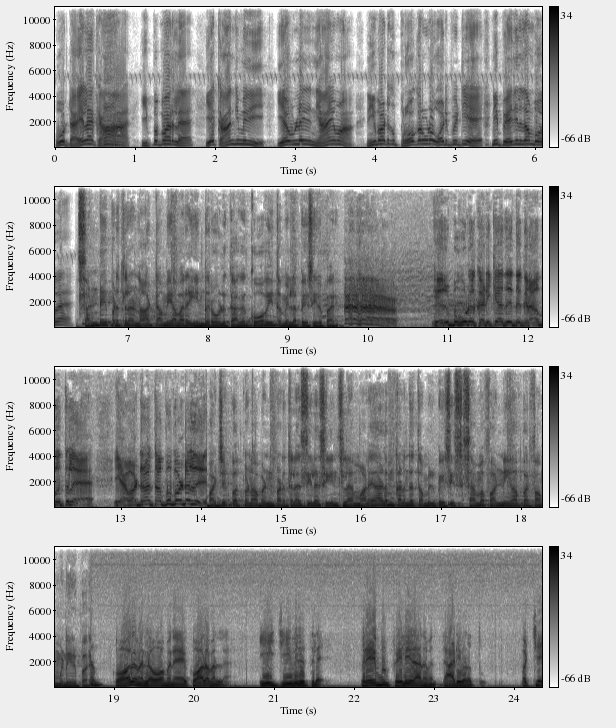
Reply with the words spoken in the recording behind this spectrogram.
ஓ டயலாக்கா இப்ப பாருல. ஏ காந்திமதி ஏ உள்ள இது நியாயமா? நீ பாட்டுக்கு புரோக்கர் கூட ஓடி போயிட்டியே. நீ பேதியில தான் போவ? சண்டே படத்துல நாட்டாமையா வர இந்த ரோலுக்காக கோவை தமிழ்ல பேசியிருப்பாரு. எறும்பு கூட கடிக்காத இந்த கிராமத்துல எவடா தப்பு பண்றது பட்ஜெட் பத்மநாபன் படத்துல சில சீன்ஸ்ல மலையாளம் கலந்த தமிழ் பேசி செம ஃபன்னியா பெர்ஃபார்ம் பண்ணியிருப்பாரு. கோலமல்ல ஓமனே கோலமல்ல ஈ ஜீவிதத்திலே பிரேமும் ஃபெயிலியர் ஆனவன் தாடி வளர்த்து. പക്ഷേ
